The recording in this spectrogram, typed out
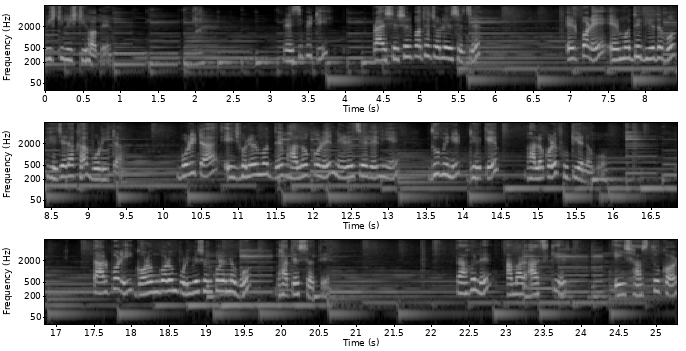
মিষ্টি মিষ্টি হবে। রেসিপিটি প্রায় শেষের পথে চলে এসেছে। এরপরে এর মধ্যে দিয়ে দেব ভেজে রাখা বড়িটা। বড়িটা এই ঝোলের মধ্যে ভালো করে নেড়ে চেড়ে নিয়ে দু মিনিট ঢেকে ভালো করে ফুটিয়ে নেব। তারপরেই গরম গরম পরিবেশন করে নেব ভাতের সাথে। তাহলে আমার আজকের এই স্বাস্থ্যকর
